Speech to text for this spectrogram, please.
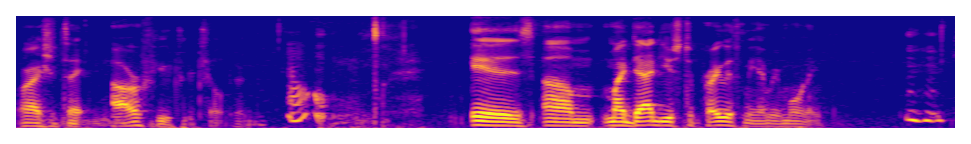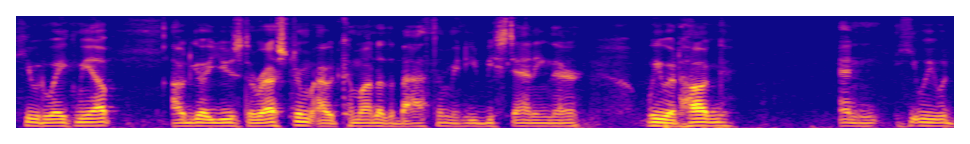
or I should say, our future children, Oh. is um, my dad used to pray with me every morning. He would wake me up. I would go use the restroom. I would come out of the bathroom, and he'd be standing there. We would hug, and he we would.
